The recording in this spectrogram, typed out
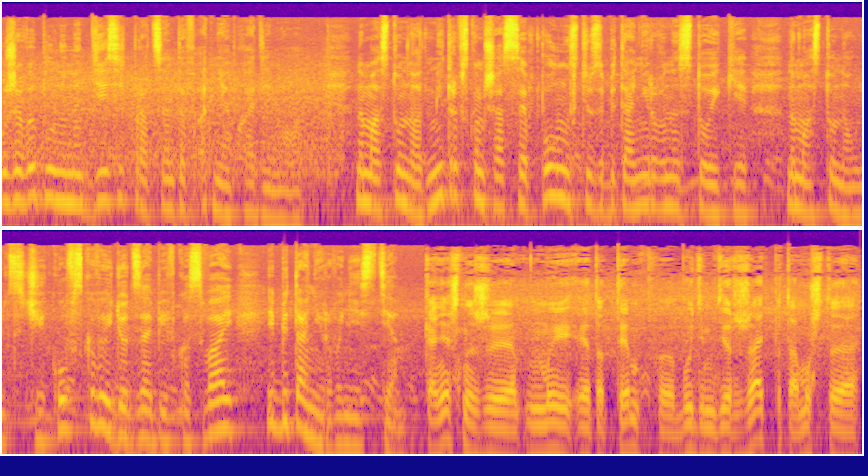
Уже выполнено 10% от необходимого. На мосту на Дмитровском шоссе полностью забетонированы стойки. На мосту на улице Чайковского идет забивка свай и бетонирование стен. Конечно же, мы этот темп будем держать, потому что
